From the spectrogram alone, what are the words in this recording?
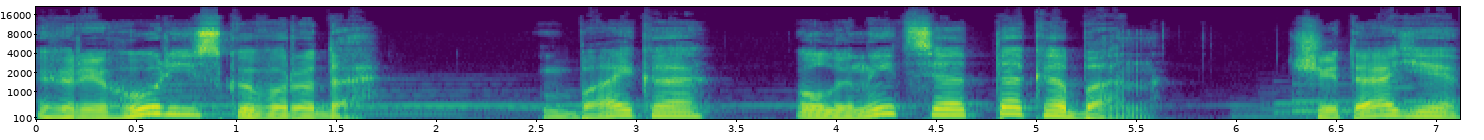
Григорій Сковорода Байка Олениця та Кабан Читає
